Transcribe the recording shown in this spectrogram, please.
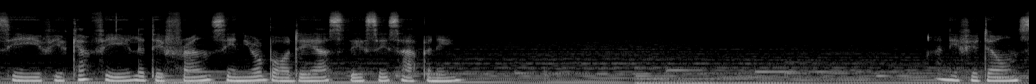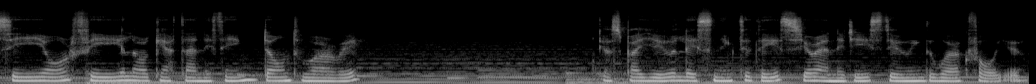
See if you can feel a difference in your body as this is happening. And if you don't see or feel or get anything, don't worry. Just by you listening to this, your energy is doing the work for you.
